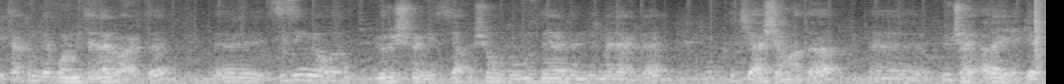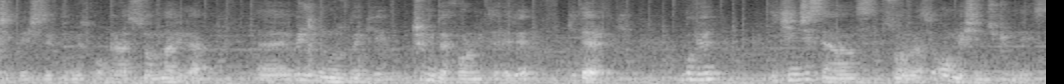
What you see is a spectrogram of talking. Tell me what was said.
bir takım deformiteler vardı. E, sizinle olan görüşmemiz, yapmış olduğumuz değerlendirmelerle iki aşamada 3 ay arayla gerçekleştirdiğimiz operasyonlar ile e, vücudumuzdaki tüm deformiteleri giderdik. Bugün ikinci seans sonrası 15. gündeyiz.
